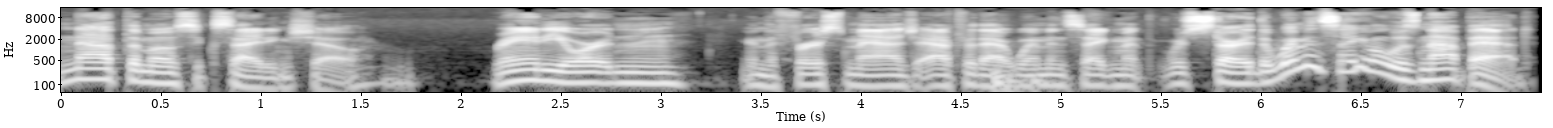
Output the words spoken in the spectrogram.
Not the most exciting show. Randy Orton in the first match after that women's segment, which started. The women's segment was not bad.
